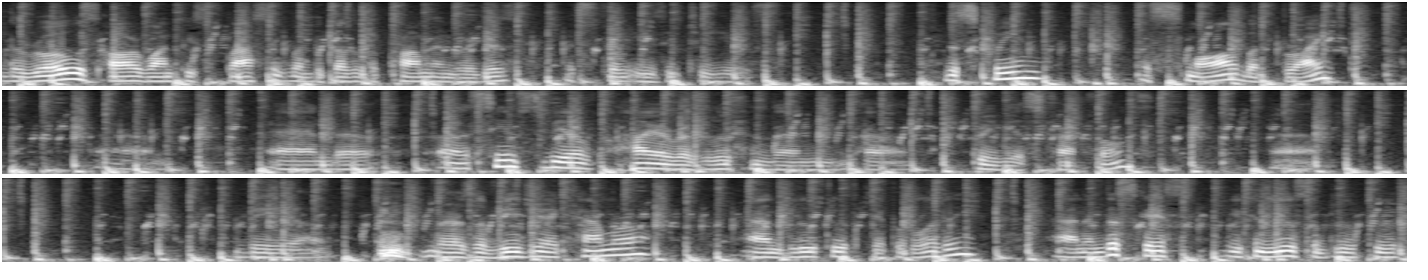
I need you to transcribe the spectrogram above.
the rows are one piece of plastic, but because of the prominent ridges, it's still easy to use. The screen is small but bright um, and uh, uh, seems to be of higher resolution than uh, previous TracFones. Uh, the, uh, there's a VGA camera and Bluetooth capability and in this case you can use the Bluetooth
